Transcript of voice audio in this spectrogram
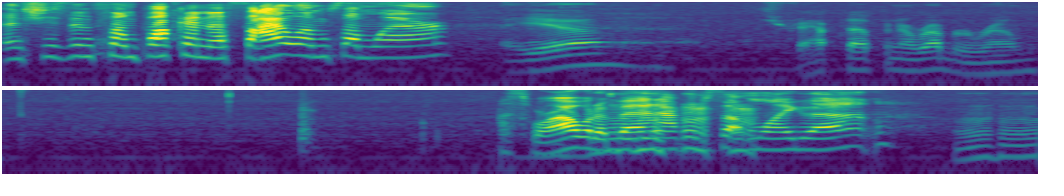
and she's in some fucking asylum somewhere. Yeah. Strapped up in a rubber room. That's where I would have been after something like that. Mm-hmm.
